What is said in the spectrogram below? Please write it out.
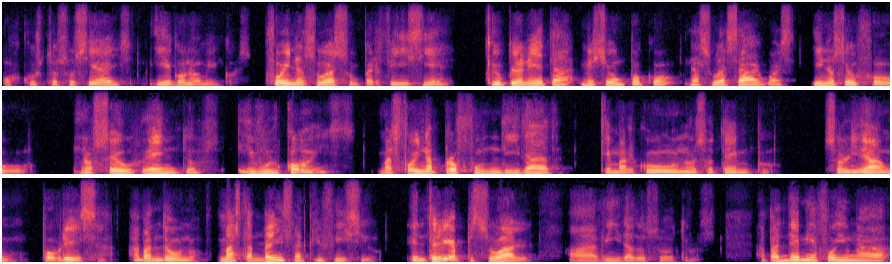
os custos sociais e económicos. Foi na súa superficie que o planeta mexeu un pouco nas súas aguas e no seu fogo, nos seus ventos e vulcões, mas foi na profundidade que marcou o noso tempo. Solidão, pobreza, abandono, mas tamén sacrificio, entrega pessoal á vida dos outros. A pandemia foi unha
